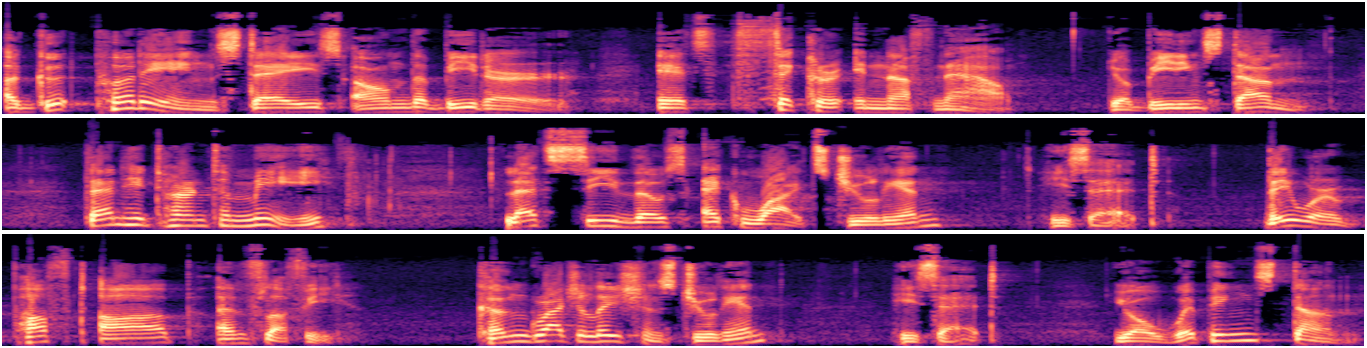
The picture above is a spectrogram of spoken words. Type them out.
a good pudding stays on the beater. It's thicker enough now. Your beating's done. Then he turned to me. Let's see those egg whites, Julian, he said. They were puffed up and fluffy. Congratulations, Julian, he said. Your whipping's done.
